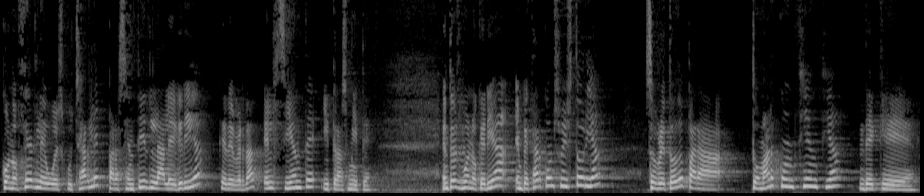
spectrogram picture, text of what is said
conocerle o escucharle para sentir la alegría que de verdad él siente y transmite. Entonces, bueno, quería empezar con su historia, sobre todo para tomar conciencia de que,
